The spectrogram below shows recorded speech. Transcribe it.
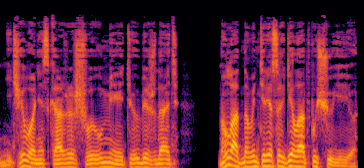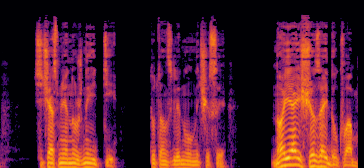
«Ничего не скажешь, вы умеете убеждать. Ну ладно, в интересах дела отпущу ее. Сейчас мне нужно идти». Тут он взглянул на часы. «Но я еще зайду к вам».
